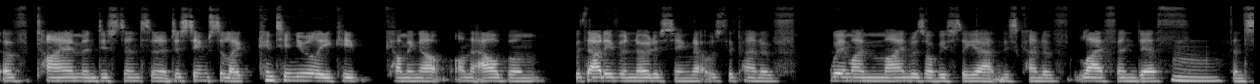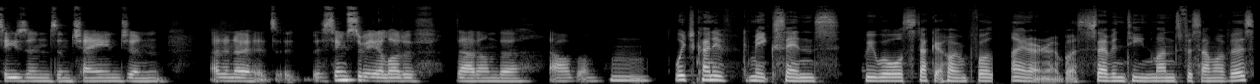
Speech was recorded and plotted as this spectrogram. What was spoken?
of time and distance, and it just seems to like continually keep coming up on the album without even noticing. That was the kind of where my mind was obviously at, in this kind of life and death Mm. and seasons and change and I don't know. It's, it, there seems to be a lot of that on the album. Mm. Which kind of makes sense. We were all stuck at home for, I don't know, about 17 months for some of us,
